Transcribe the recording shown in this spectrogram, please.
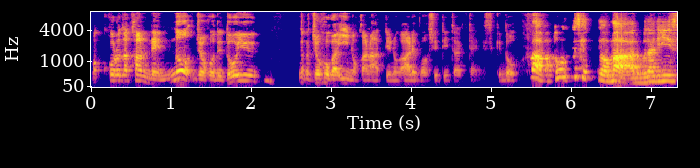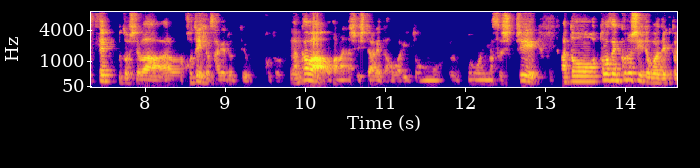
まあ、コロナ関連の情報でどういうなんか情報がいいのかなっていうのがあれば教えていただきたいんですけど。まあ、当然ですけど、まあ、あの具体的にステップとしては、あの固定費を下げるっていうことなんかはお話ししてあげた方がいいと思う思いますし、あと、当然苦しいところでいくと、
